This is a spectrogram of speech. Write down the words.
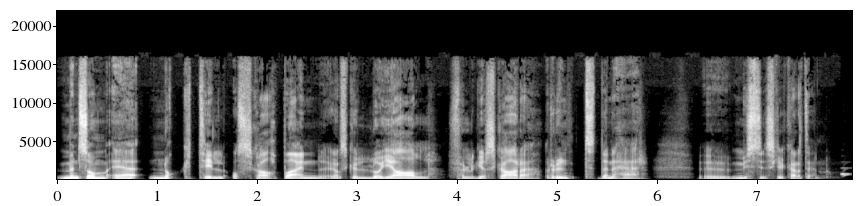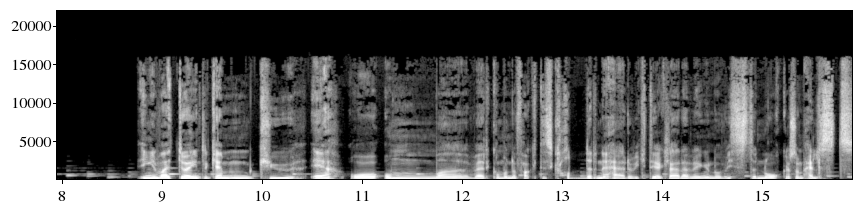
men som er nok til å skape en ganske lojal følgeskare rundt denne her uh, mystiske karakteren. Ingen vet jo egentlig hvem Q er, og om vedkommende faktisk hadde denne her viktige erklæringen og visste noe som helst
